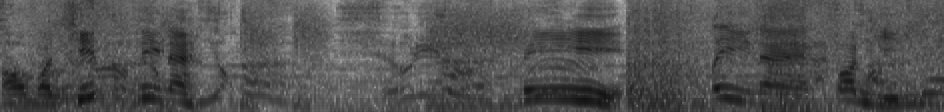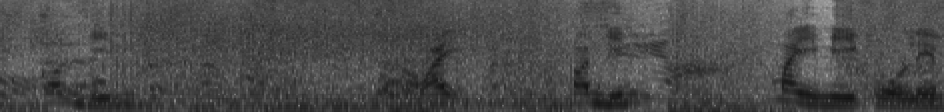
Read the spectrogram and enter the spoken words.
เอาประชิดนี่แน่นี่นี่แน่ก้อนหินก้อนหินเอาไว้ ก้อนหิน ไม่มีโกเลม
